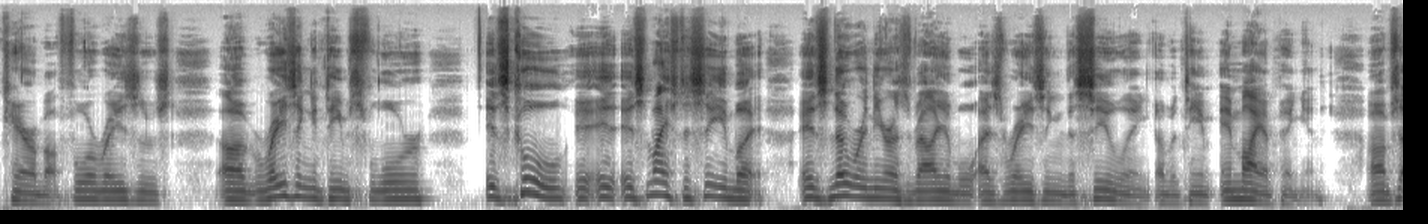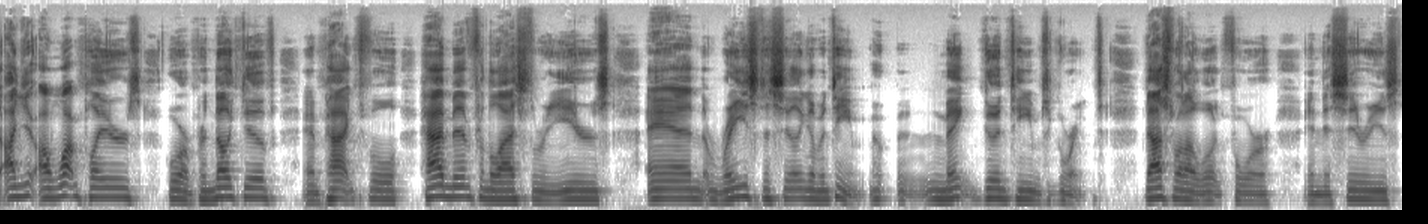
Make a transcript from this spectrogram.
care about floor raisers. Uh, raising a team's floor is cool, it, it's nice to see, but it's nowhere near as valuable as raising the ceiling of a team, in my opinion. Um, so I, I want players who are productive, impactful, have been for the last three years, and raise the ceiling of a team. Make good teams great. That's what I look for in this series.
